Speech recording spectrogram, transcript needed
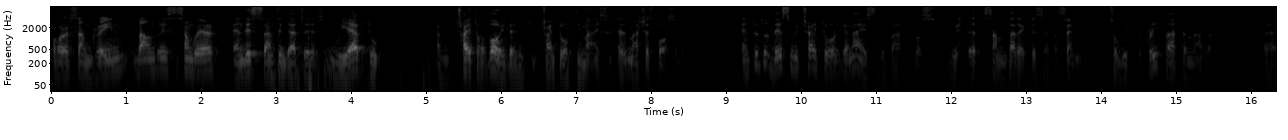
or some grain boundaries somewhere, and this is something that is, we have to I mean, try to avoid and try to optimize as much as possible. And to do this, we try to organize the particles with uh, some direct self-assembly. So we pre-pattern our, uh,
